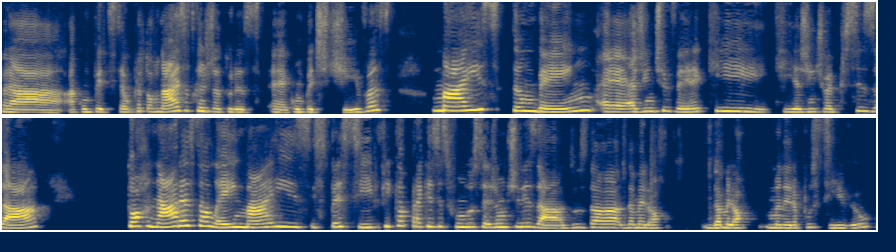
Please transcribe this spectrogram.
para a competição, para tornar essas candidaturas é, competitivas, mas também é, a gente vê que, que a gente vai precisar tornar essa lei mais específica para que esses fundos sejam utilizados da, da, melhor, da melhor maneira possível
